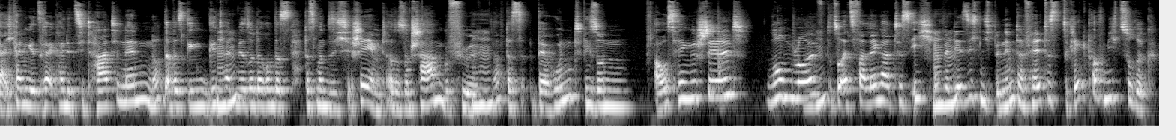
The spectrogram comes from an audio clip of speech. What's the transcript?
ja, ich kann jetzt keine Zitate nennen, ne? aber es geht halt mhm. halt mehr so darum, dass, dass man sich schämt, also so ein Schamgefühl, mhm. ne? dass der Hund wie so ein Aushängeschild rumläuft, mhm. so als verlängertes Ich. Und wenn mhm. der sich nicht benimmt, dann fällt es direkt auf mich zurück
